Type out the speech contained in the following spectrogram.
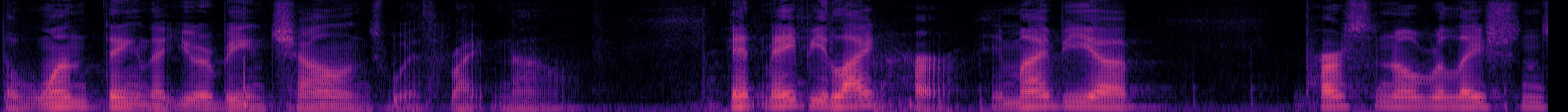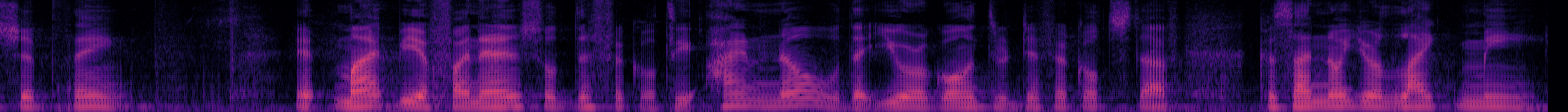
the one thing that you are being challenged with right now. It may be like her, it might be a personal relationship thing. It might be a financial difficulty. I know that you are going through difficult stuff because I know you're like me,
